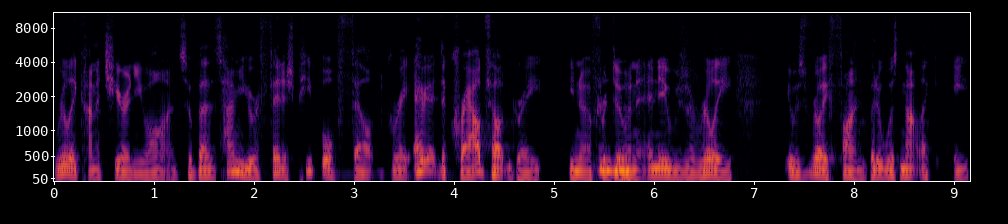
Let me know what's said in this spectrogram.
really kind of cheering you on so by the time you were finished people felt great the crowd felt great you know for mm-hmm. doing it and it was a really it was really fun but it was not like a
